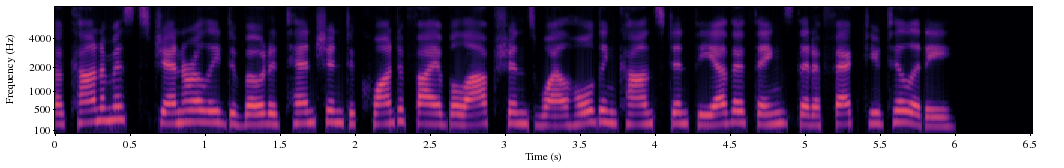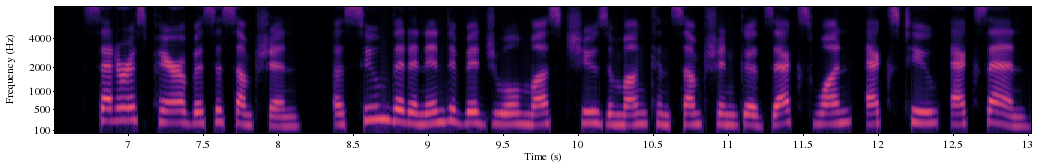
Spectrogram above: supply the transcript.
Economists generally devote attention to quantifiable options while holding constant the other things that affect utility. Ceteris paribus assumption. Assume that an individual must choose among consumption goods X1, X2, Xn.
